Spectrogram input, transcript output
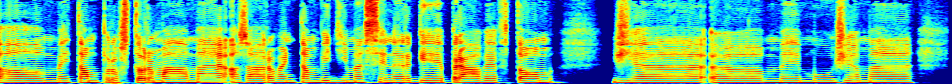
uh, my tam prostor máme a zároveň tam vidíme synergie právě v tom, že uh, my můžeme Eh,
